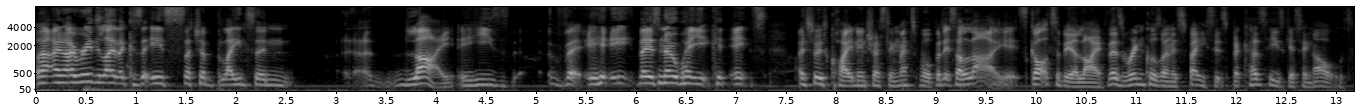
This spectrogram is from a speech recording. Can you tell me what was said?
I, I really like that because it is such a blatant uh, lie. He's v- he- he- there's no way it could. It's I suppose quite an interesting metaphor, but it's a lie. It's got to be a lie. If there's wrinkles on his face, it's because he's getting old.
